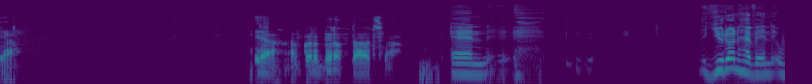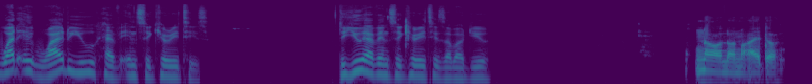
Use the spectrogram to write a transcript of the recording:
yeah, yeah. I've got a bit of doubt now. And you don't have any what why do you have insecurities? Do you have insecurities about you? No, no, no, I don't.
